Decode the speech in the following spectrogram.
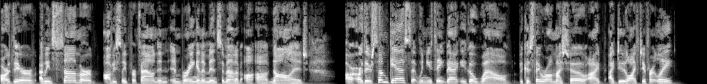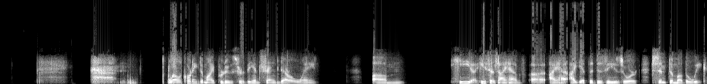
are there? I mean, some are obviously profound and, and bring an immense amount of uh, uh, knowledge. Are, are there some guests that when you think back, you go, "Wow," because they were on my show, I I do life differently. Well, according to my producer, the insane Daryl Wayne, um, he uh, he says I have uh, I ha- I get the disease or symptom of the week.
